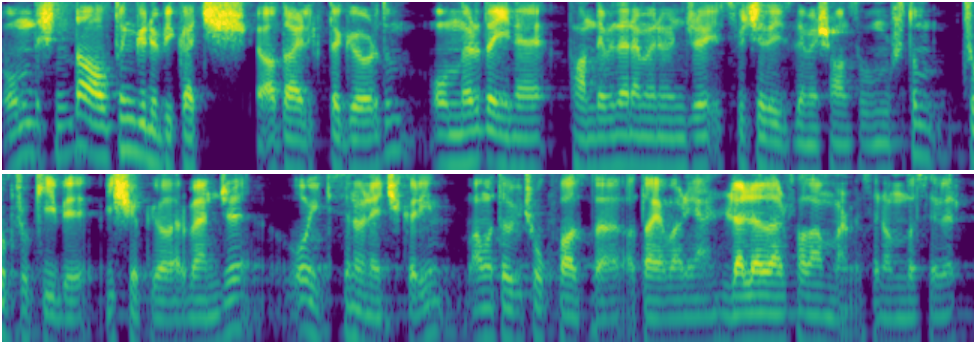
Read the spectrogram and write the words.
Onun dışında Altın Günü birkaç adaylıkta gördüm. Onları da yine pandemiden hemen önce İsviçre'de izleme şansı bulmuştum. Çok çok iyi bir iş yapıyorlar bence. O ikisini öne çıkarayım. Ama tabii çok fazla aday var yani. Lalalar falan var mesela onu da severim.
